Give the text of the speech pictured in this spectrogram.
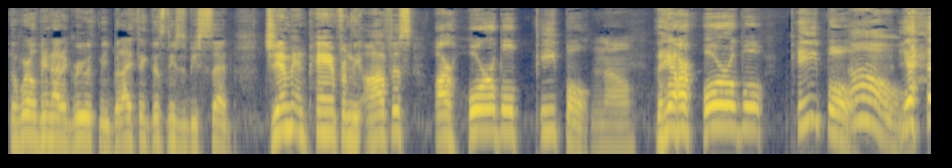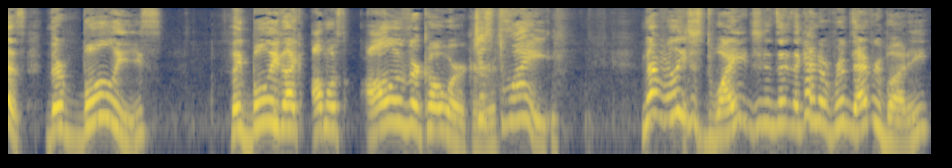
the world may not agree with me, but I think this needs to be said. Jim and Pam from The Office are horrible people. no. They are horrible people. No. Yes, they're bullies. They bullied like almost all of their coworkers. Just Dwight. Not really just Dwight. They, they kind of ribbed everybody.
